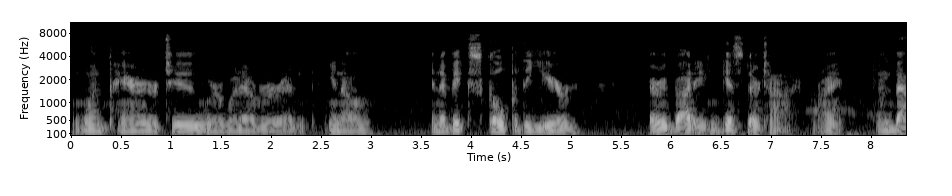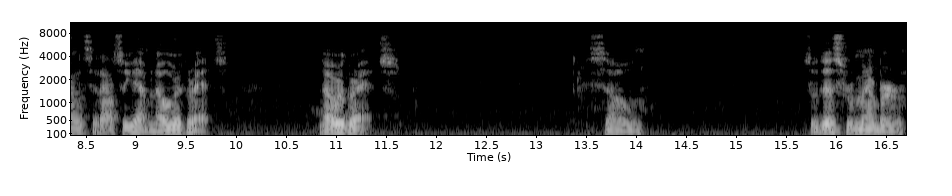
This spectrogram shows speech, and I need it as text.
one parent or two or whatever, and you know, in a big scope of the year, everybody gets their time, right? And balance it out so you have no regrets. No regrets. So, so just remember,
